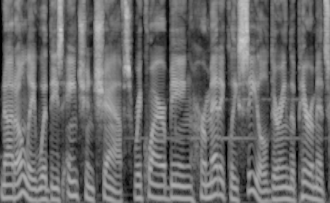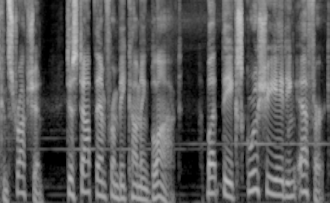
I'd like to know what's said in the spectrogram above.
Not only would these ancient shafts require being hermetically sealed during the pyramid's construction to stop them from becoming blocked, but the excruciating effort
